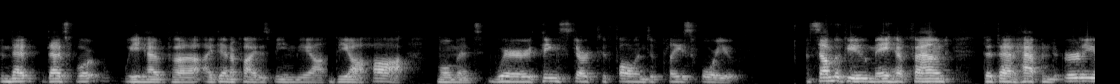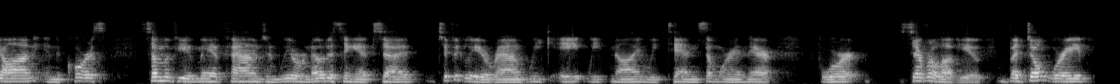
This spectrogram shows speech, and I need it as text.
And that that's what we have uh, identified as being the, uh, the aha moment where things start to fall into place for you. Some of you may have found that that happened early on in the course. Some of you may have found and we were noticing it uh, typically around week 8 week 9 week 10 somewhere in there for several of you. But don't worry,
